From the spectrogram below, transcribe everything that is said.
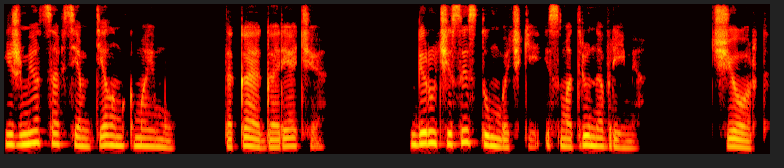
и жмется всем телом к моему. Такая горячая. Беру часы с тумбочки и смотрю на время. Черт!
